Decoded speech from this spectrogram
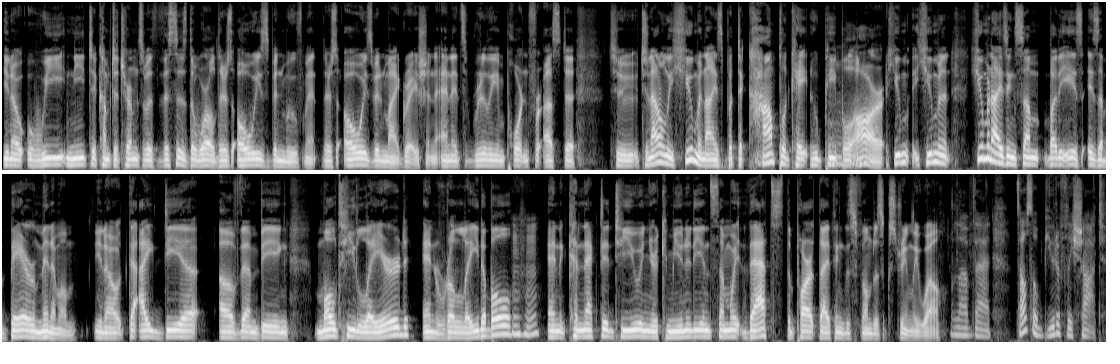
you know, we need to come to terms with this is the world. There's always been movement. There's always been migration, and it's really important for us to to to not only humanize but to complicate who people mm-hmm. are. Hum, human humanizing somebody is is a bare minimum. You know, the idea of them being multi-layered and relatable mm-hmm. and connected to you and your community in some way that's the part that i think this film does extremely well. I love that. It's also beautifully shot.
